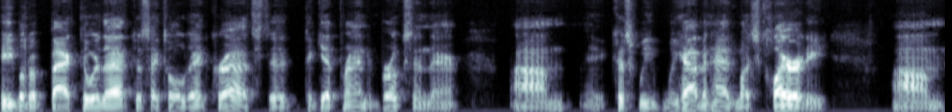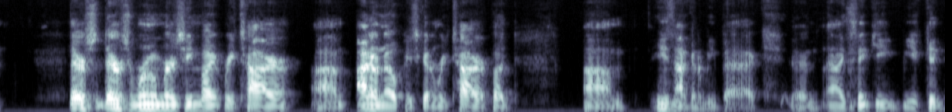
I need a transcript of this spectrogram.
able to backdoor that because I told Ed Kracz to, to get Brandon Brooks in there um because we we haven't had much clarity. Um there's there's rumors he might retire. Um i don't know if he's going to retire but um he's not going to be back. And i think he you could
